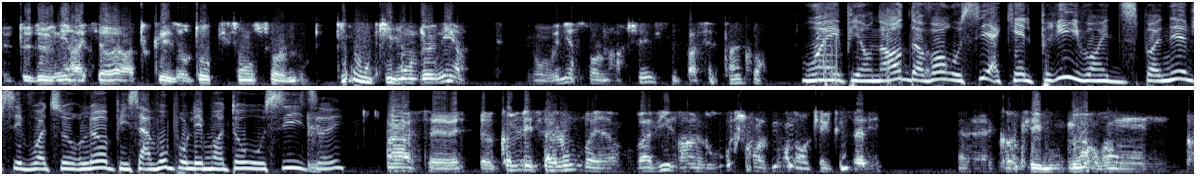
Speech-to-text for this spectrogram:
de, de devenir acquéreur à toutes les autos qui sont sur le, qui, ou qui vont devenir, qui vont venir sur le marché, je suis pas certain quoi. Oui, puis on a hâte de voir aussi à quel prix ils vont être disponibles, ces voitures-là, puis ça vaut pour les motos aussi, tu sais. Ah, c'est euh, comme les salons, ben, on va vivre un gros changement dans quelques années. Euh, quand les boomers vont ben,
